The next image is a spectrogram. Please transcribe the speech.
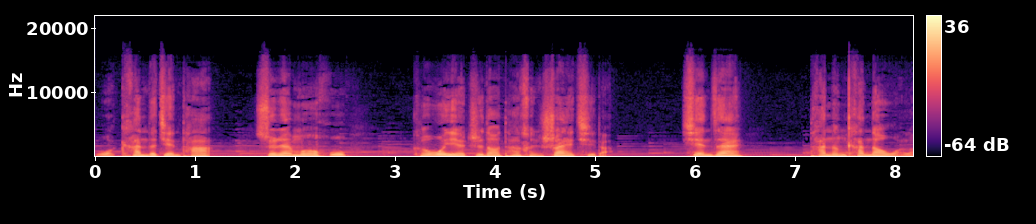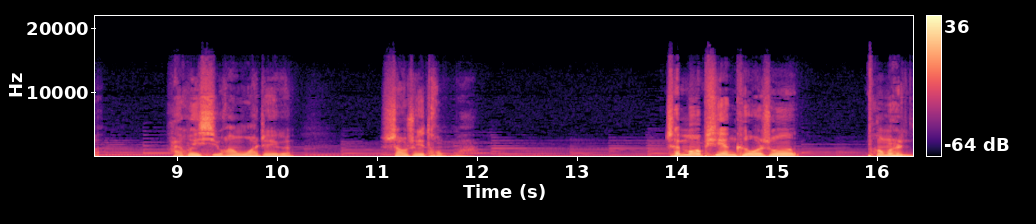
我看得见他，虽然模糊，可我也知道他很帅气的。现在他能看到我了，还会喜欢我这个？”烧水桶吗？沉默片刻，我说：“胖妹儿，你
